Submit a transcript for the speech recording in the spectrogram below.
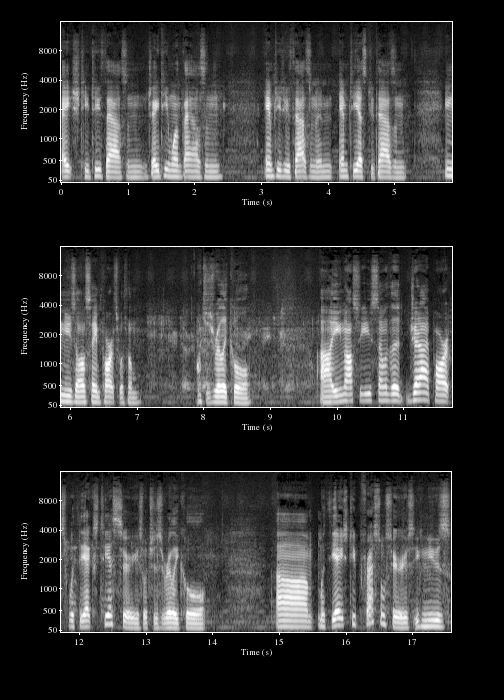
HT2000, JT1000, MT2000, and MTS 2000. You can use all the same parts with them, which is really cool. Uh, you can also use some of the Jedi parts with the XTS series, which is really cool. Um, with the HT Professional series, you can use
